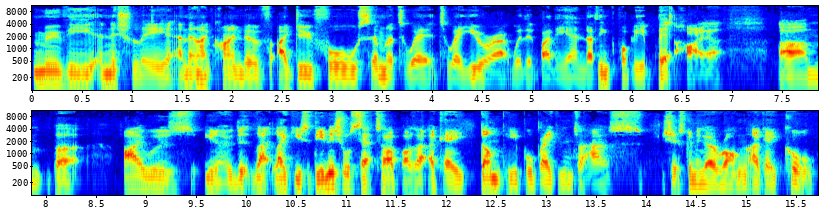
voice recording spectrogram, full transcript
movie initially, and then I kind of I do fall similar to where to where you were at with it by the end. I think probably a bit higher, um, but I was you know th- like like you said, the initial setup. I was like, okay, dumb people breaking into a house, shit's going to go wrong. Okay, cool,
